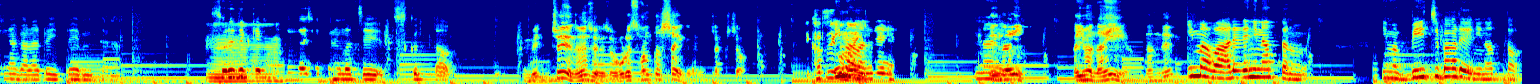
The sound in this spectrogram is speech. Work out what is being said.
りながら歩いてみたいな。うんそれで結構最初友達作った。めっちゃいいね、それ。俺参加したいんやけど、めちゃくちゃ。え活動ない？今はね、なえ、ない？あ今ないんや。なんで？今はあれになったの。今ビーチバレーになった。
